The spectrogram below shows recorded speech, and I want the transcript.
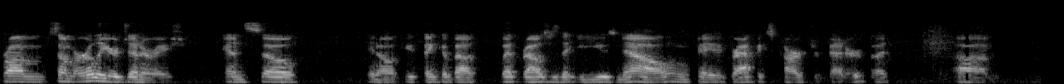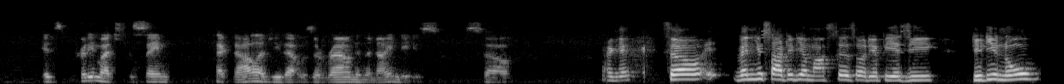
from some earlier generation. And so, you know, if you think about web browsers that you use now, okay, the graphics cards are better, but um, it's pretty much the same technology that was around in the 90s. So, Okay. So when you started your master's or your PhD, did you know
